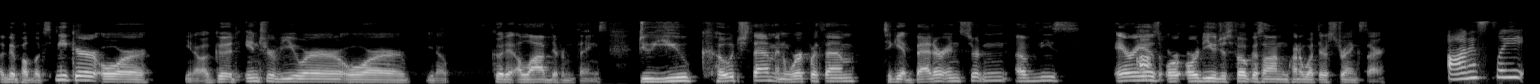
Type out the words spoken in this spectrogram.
a good public speaker or, you know, a good interviewer or, you know, good at a lot of different things. Do you coach them and work with them to get better in certain of these areas uh, or, or do you just focus on kind of what their strengths are? honestly,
